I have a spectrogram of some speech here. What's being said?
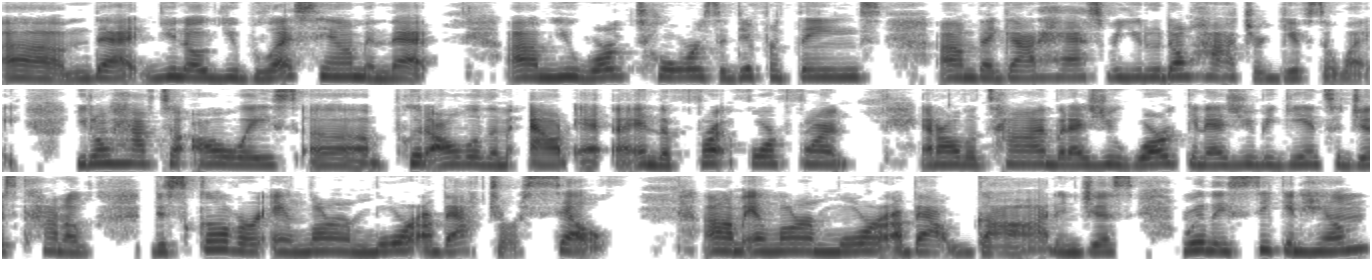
um, that you know you bless Him and that um, you work towards the different things um, that God has for you. To don't hide your gifts away. You don't have to always put all of them out at, in the front forefront and all the time. But as you work and as you begin to just kind of discover and learn more about yourself, um, and learn more about God and just really seeking Him,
